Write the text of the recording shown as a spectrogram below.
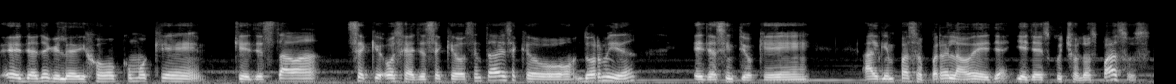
Ella llegó y le dijo como que, que ella estaba, se que, o sea, ella se quedó sentada y se quedó dormida. Ella sintió que alguien pasó por el lado de ella y ella escuchó los pasos.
